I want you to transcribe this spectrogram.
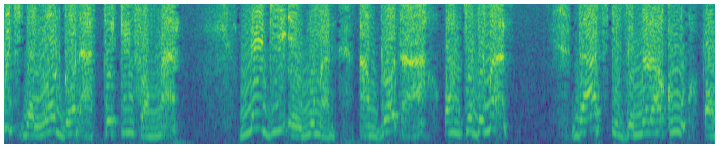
which the Lord God had taken from man made ye a woman and brought her unto the man. That is the miracle of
